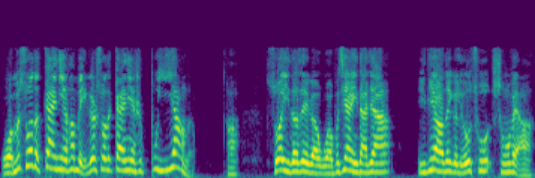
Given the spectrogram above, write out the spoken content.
我们说的概念和每个人说的概念是不一样的啊，所以的这个我不建议大家一定要那个留出生活费啊。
